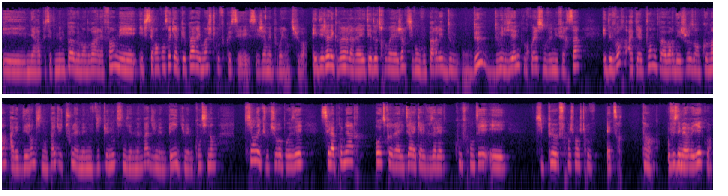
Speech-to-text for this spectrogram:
et il n'ira peut-être même pas au même endroit à la fin, mais il s'est rencontré quelque part et moi je trouve que c'est jamais pour rien, tu vois. Et déjà découvrir la réalité d'autres voyageurs qui vont vous parler d'eux, d'où ils viennent, pourquoi ils sont venus faire ça, et de voir à quel point on peut avoir des choses en commun avec des gens qui n'ont pas du tout la même vie que nous, qui ne viennent même pas du même pays, du même continent, qui ont des cultures opposées. C'est la première autre réalité à laquelle vous allez être confronté et qui peut, franchement, je trouve, être, enfin, vous émerveiller, quoi.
